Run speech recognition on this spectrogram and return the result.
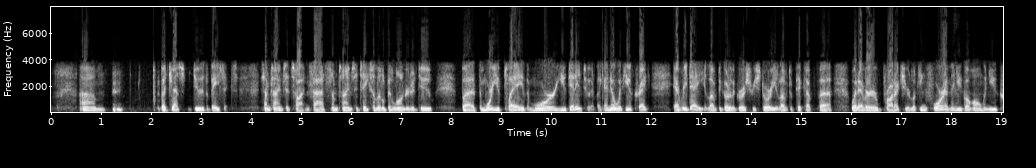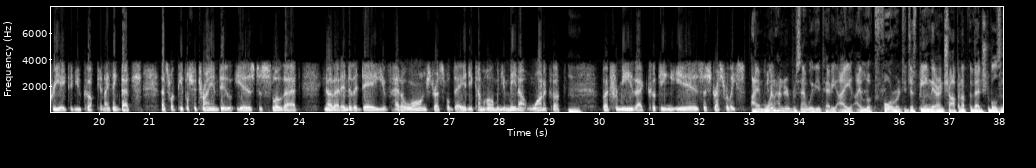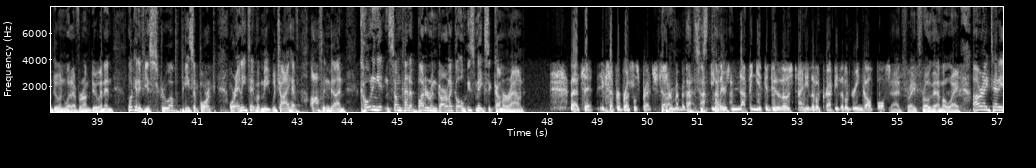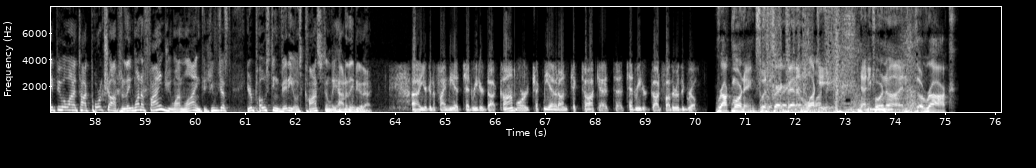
Um, but just do the basics. Sometimes it's hot and fast. Sometimes it takes a little bit longer to do. But the more you play, the more you get into it. Like I know with you, Craig, every day you love to go to the grocery store, you love to pick up uh, whatever products you're looking for, and then you go home and you create and you cook. And I think that's that's what people should try and do is to slow that. You know, that end of the day, you've had a long, stressful day, and you come home and you may not want to cook. Mm. But for me, that cooking is a stress release. I am 100% with you, Teddy. I, I look forward to just being there and chopping up the vegetables and doing whatever I'm doing. And look at if you screw up a piece of pork or any type of meat, which I have often done, coating it in some kind of butter and garlic always makes it come around. That's it, except for Brussels sprouts. Just remember that. You know, there's nothing you can do to those tiny little crappy little green golf balls. That's right. Throw them away. All right, Teddy. If people want to talk pork chops or they want to find you online because you've just you're posting videos constantly, how do they do that? Uh, you're going to find me at tedreader.com or check me out on TikTok at uh, Ted Reader, Godfather of the Grill. Rock Mornings with Craig Venn and Lucky. 94.9 The Rock.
